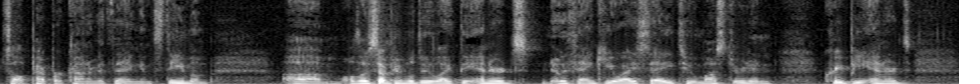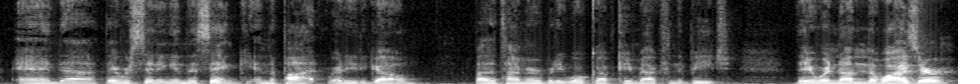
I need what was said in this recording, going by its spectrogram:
salt, pepper kind of a thing and steam them. Um, although some people do like the innards. No thank you, I say, to mustard and creepy innards. And uh, they were sitting in the sink in the pot ready to go by the time everybody woke up, came back from the beach. They were none the wiser.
